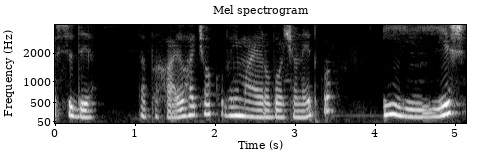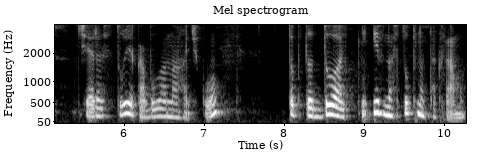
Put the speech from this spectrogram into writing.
сюди Запихаю гачок, виймаю робочу нитку і її ж через ту, яка була на гачку. Тобто до, і в наступну так само.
